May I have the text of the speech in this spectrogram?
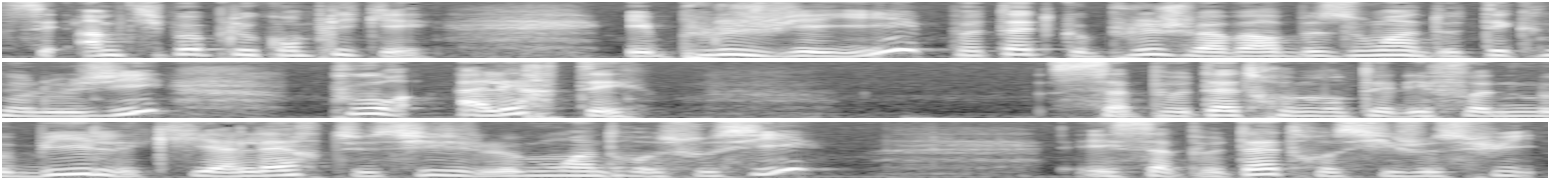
c'est un petit peu plus compliqué. Et plus je vieillis, peut-être que plus je vais avoir besoin de technologie pour alerter. Ça peut être mon téléphone mobile qui alerte si j'ai le moindre souci, et ça peut être si je suis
